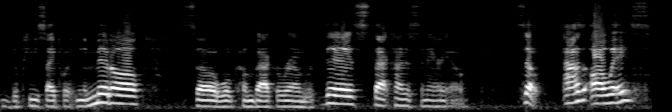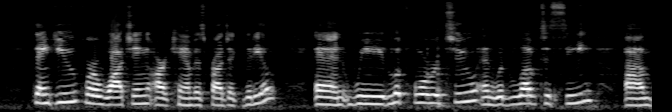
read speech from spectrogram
the piece I put in the middle. So we'll come back around with this that kind of scenario. So as always Thank you for watching our Canvas project video. And we look forward to and would love to see um,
